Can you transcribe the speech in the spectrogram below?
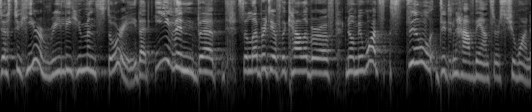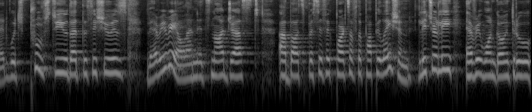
just to hear a really human story that even the celebrity of the caliber of Naomi Watts still didn't have the answers she wanted, which proves to you that this issue is very real and it's not just about specific parts of the population. Literally, everyone going through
